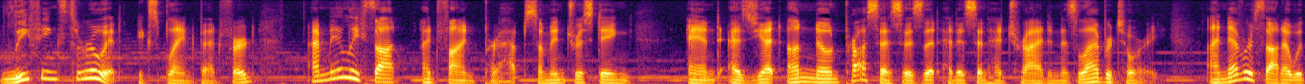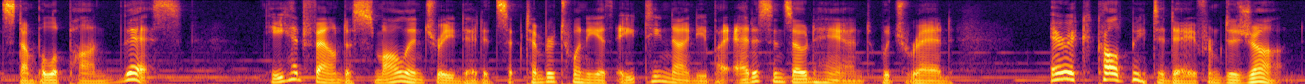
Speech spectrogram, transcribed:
Leafing through it, explained Bedford, I merely thought I'd find perhaps some interesting and as yet unknown processes that Edison had tried in his laboratory. I never thought I would stumble upon this. He had found a small entry dated September 20th, 1890, by Edison's own hand, which read Eric called me today from Dijon,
